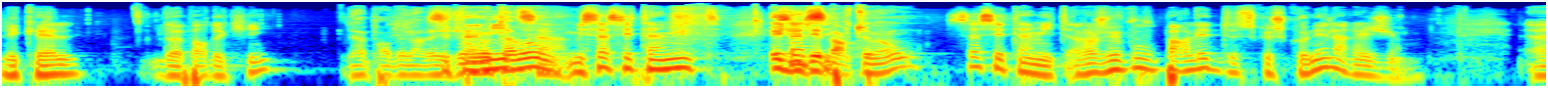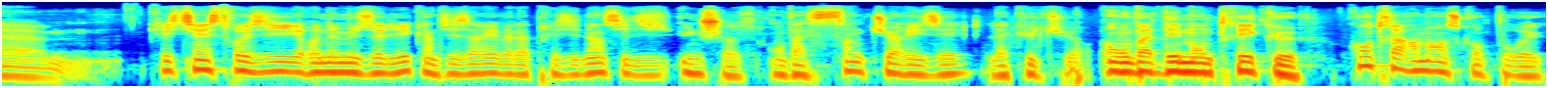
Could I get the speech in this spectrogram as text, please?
Lesquels De la part de qui? De la part de la région un mythe, notamment, ça. Mais ça, c'est un mythe. et Ça, du département. Ça, c'est un mythe. Alors, je vais vous parler de ce que je connais, la région. Euh, Christian Estrosi, René Muselier, quand ils arrivent à la présidence, ils disent une chose on va sanctuariser la culture. On va démontrer que, contrairement à ce qu'on pourrait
